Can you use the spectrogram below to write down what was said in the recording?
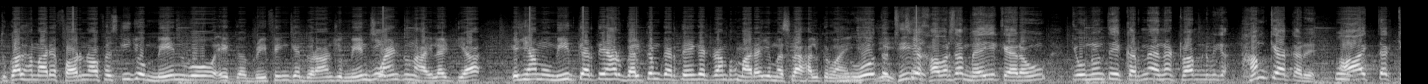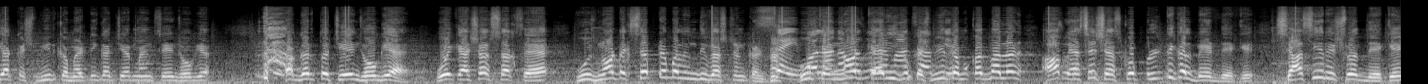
تو کل ہمارے فورن آفس کی جو مین وہ ایک بریفنگ کے دوران جو مین پوائنٹ جی۔ انہوں نے ہائی لائٹ کیا کہ جی ہم امید کرتے ہیں اور ویلکم کرتے ہیں کہ ٹرمپ ہمارا یہ مسئلہ حل کروائیں گے وہ تو جی۔ ٹھیک ہے خبر صاحب میں یہ کہہ رہا ہوں کہ انہوں نے یہ کرنا ہے نا ٹرمپ نے بھی ہم کیا کریں آج تک کیا کشمیر کمیٹی کا چیئرمین چینج ہو گیا اگر تو چینج ہو گیا ہے وہ ایک ایسا شخص ہے who is not acceptable in the western country who cannot carry جو کشمیر کا مقدمہ لڑ آپ ایسے شخص کو پولیٹیکل بیٹ دے کے سیاسی رشوت دے کے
